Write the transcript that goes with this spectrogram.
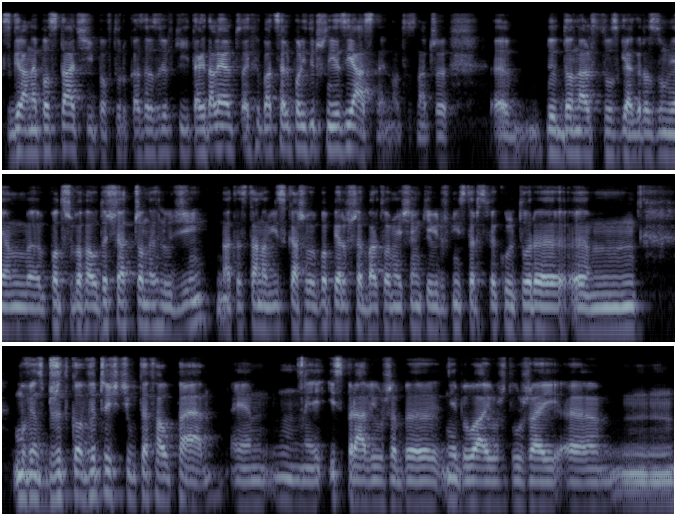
zgrane postaci, powtórka z rozrywki i tak dalej, ale tutaj chyba cel polityczny jest jasny. No, to znaczy e, Donald Tusk, jak rozumiem, potrzebował doświadczonych ludzi na te stanowiska, żeby po pierwsze Bartłomiej Sienkiewicz w Ministerstwie Kultury mówiąc brzydko, wyczyścił TVP i sprawił, żeby nie była już dłużej em,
